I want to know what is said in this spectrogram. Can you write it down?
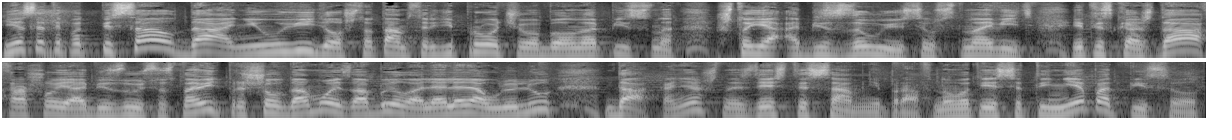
Если ты подписал, да, не увидел, что там, среди прочего, было написано, что я обязуюсь установить, и ты скажешь, да, хорошо, я обязуюсь установить, пришел домой, забыл, ля-ля-ля, улюлю, да, конечно, здесь ты сам не прав. Но вот если ты не подписывал,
